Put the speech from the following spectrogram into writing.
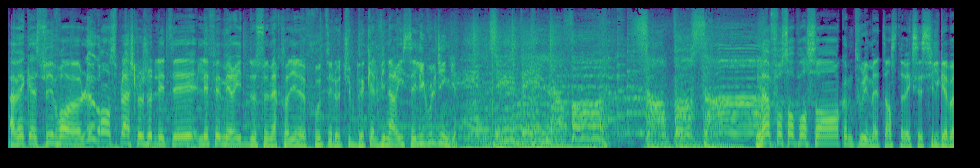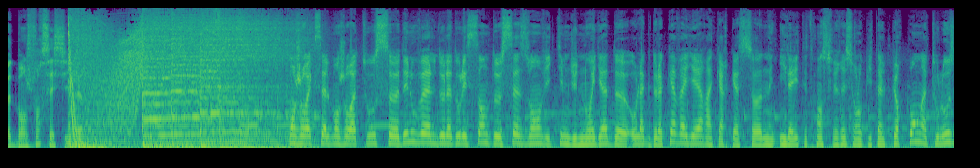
avec à suivre euh, le grand splash, le jeu de l'été, l'éphéméride de ce mercredi 9 août et le tube de Calvin Harris et Lee Goulding. Tu es l'info 100% L'info 100% comme tous les matins, c'est avec Cécile Gabot. Bonjour Cécile. Bonjour Excel, bonjour à tous. Des nouvelles de l'adolescente de 16 ans victime d'une noyade au lac de la Cavaillère à Carcassonne. Il a été transféré sur l'hôpital Purpan à Toulouse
